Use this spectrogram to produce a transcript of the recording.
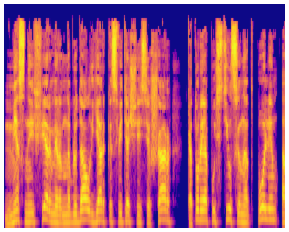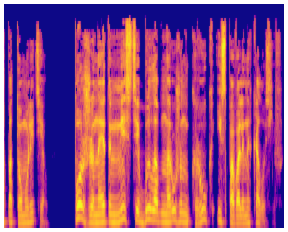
Местный фермер наблюдал ярко светящийся шар, который опустился над полем, а потом улетел. Позже на этом месте был обнаружен круг из поваленных колосьев.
